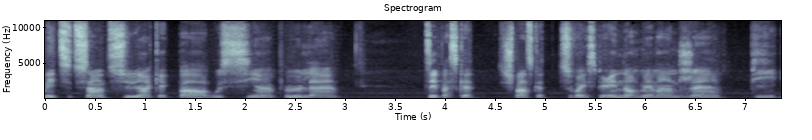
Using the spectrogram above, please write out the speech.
Mais tu te sens-tu, en quelque part, aussi un peu la... Tu sais, parce que je pense que tu vas inspirer énormément de gens, puis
